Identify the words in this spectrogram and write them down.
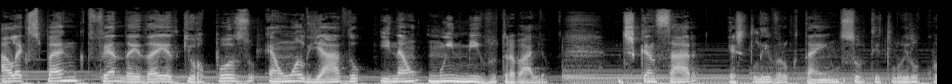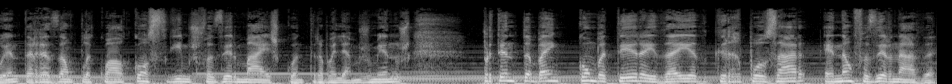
Alex Pang defende a ideia de que o repouso é um aliado e não um inimigo do trabalho. Descansar, este livro que tem um subtítulo eloquente, a razão pela qual conseguimos fazer mais quando trabalhamos menos, pretende também combater a ideia de que repousar é não fazer nada.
